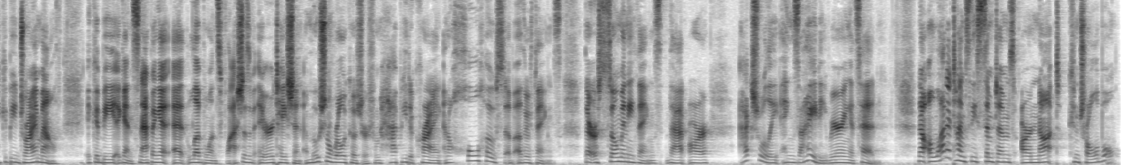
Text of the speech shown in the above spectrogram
It could be dry mouth. It could be, again, snapping at, at loved ones, flashes of irritation, emotional roller coasters from happy to crying, and a whole host of other things. There are so many things that are actually anxiety rearing its head. Now, a lot of times these symptoms are not controllable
